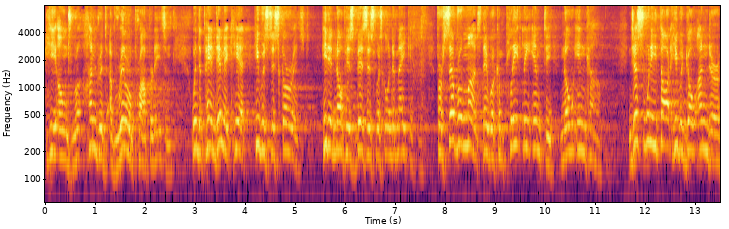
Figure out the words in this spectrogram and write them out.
He owns hundreds of rental properties. And when the pandemic hit, he was discouraged. He didn't know if his business was going to make it. For several months, they were completely empty, no income. Just when he thought he would go under,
